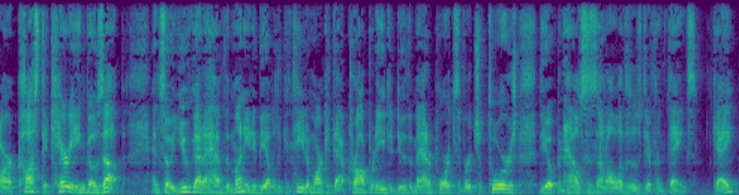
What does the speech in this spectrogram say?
our cost of carrying goes up. And so you've got to have the money to be able to continue to market that property, to do the Matterports, the virtual tours, the open houses, on all of those different things. Okay.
